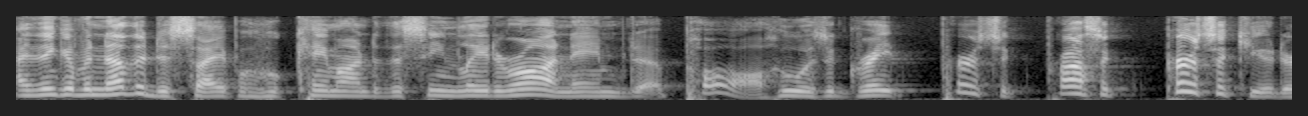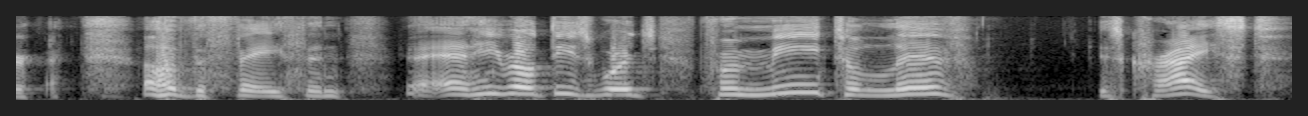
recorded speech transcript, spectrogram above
I think of another disciple who came onto the scene later on named uh, Paul, who was a great perse- persecutor of the faith. And, and he wrote these words For me to live is Christ.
